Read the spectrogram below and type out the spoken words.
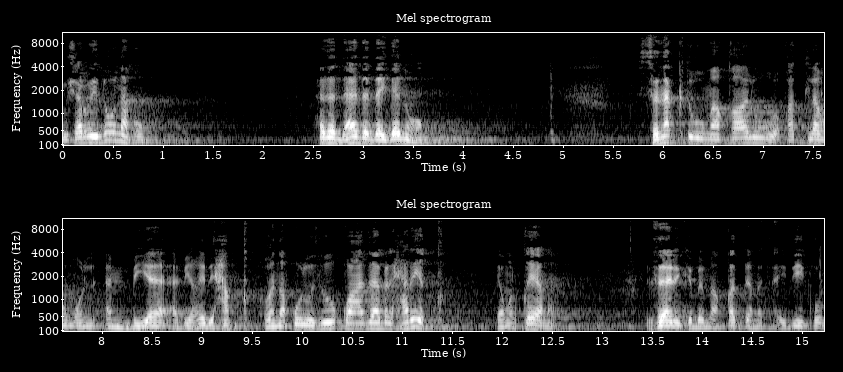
يشردونه. هذا هذا ديدنهم. سنكتب ما قالوا وقتلهم الأنبياء بغير حق ونقول ذوقوا عذاب الحريق يوم القيامة. ذلك بما قدمت أيديكم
